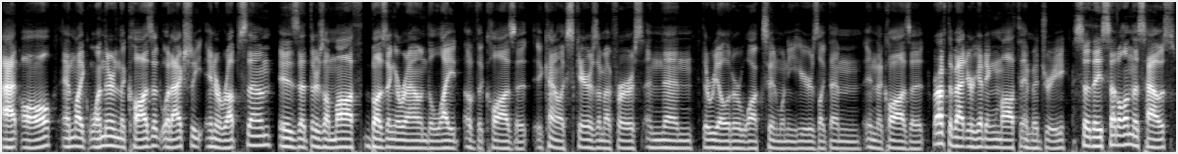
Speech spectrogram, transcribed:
at all. And like when they're in the closet, what actually interrupts them is that there's a moth buzzing around the light of the closet. It kind of like scares him at first, and then the realtor walks in when he hears like them in the closet. Right off the bat, you're getting moth imagery. So they settle in this house.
